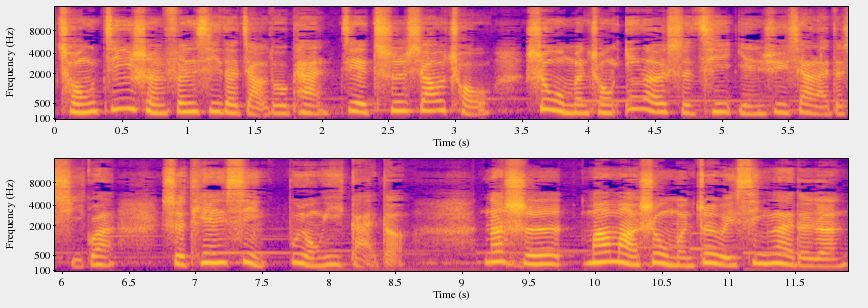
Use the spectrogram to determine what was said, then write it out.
从精神分析的角度看，借吃消愁是我们从婴儿时期延续下来的习惯，是天性，不容易改的。那时，妈妈是我们最为信赖的人，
